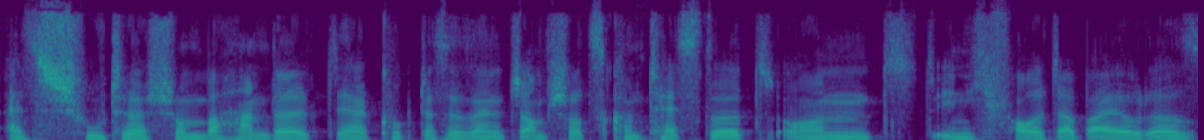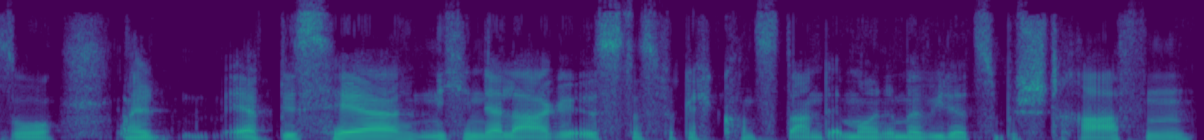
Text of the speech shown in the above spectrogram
als Shooter schon behandelt. Der guckt, dass er seine Jumpshots contestet und ihn nicht fault dabei oder so, weil er bisher nicht in der Lage ist, das wirklich konstant immer und immer wieder zu bestrafen.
